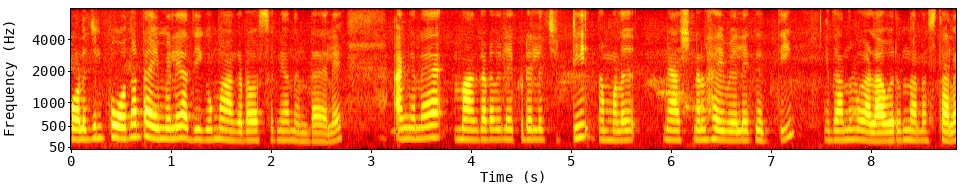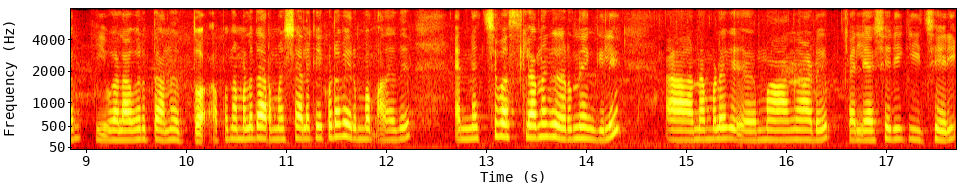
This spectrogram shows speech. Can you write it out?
കോളേജിൽ പോകുന്ന ടൈമിൽ അധികം മാങ്കട ബസ് തന്നെയാണ് ഉണ്ടായാലേ അങ്ങനെ മാങ്കടവിലേക്കൂടെല്ലാം ചുറ്റി നമ്മൾ നാഷണൽ ഹൈവേയിലേക്ക് എത്തി. ഇതാണ് വേളാവൂർ എന്ന് പറഞ്ഞ സ്ഥലം. ഈ വേളാവൂരത്താണ് എത്തുക. അപ്പോൾ നമ്മൾ ധർമ്മശാലയ്ക്ക് കൂടെ വരുമ്പം അതായത് എൻ എച്ച് ബസ്സിലാണ് കയറുന്നതെങ്കിൽ നമ്മൾ മാങ്ങാട് കല്യാശ്ശേരി കീച്ചേരി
